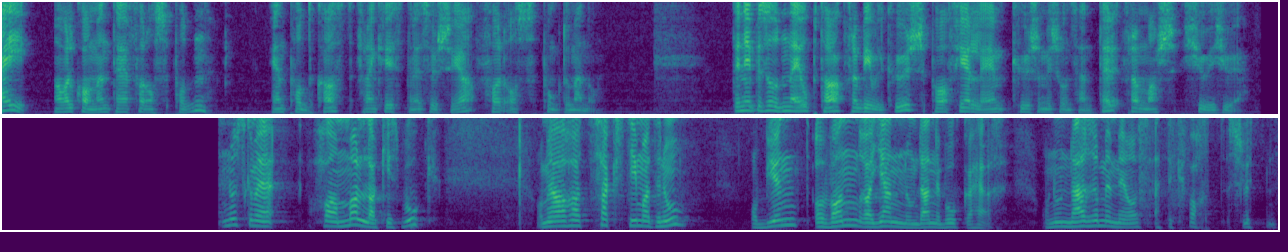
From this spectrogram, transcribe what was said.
Hei og velkommen til For oss-podden, en podkast fra den kristne ressurssida foross.no. Denne episoden er opptak fra bibelkurs på Fjellheim kurs- og misjonssenter fra mars 2020. Nå skal vi ha Malakis bok, og vi har hatt seks timer til nå og begynt å vandre gjennom denne boka her. Og nå nærmer vi oss etter hvert slutten.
